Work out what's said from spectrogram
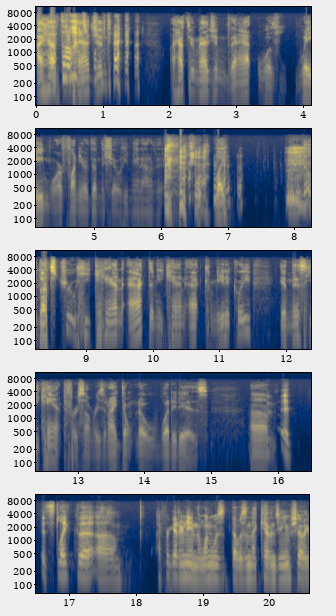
I have That's to imagine. I have to imagine that was way more funnier than the show he made out of it. like no that's true he can act and he can act comedically in this he can't for some reason i don't know what it is um, it, it's like the um, I forget her name. The one was that was in that Kevin James show. He,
